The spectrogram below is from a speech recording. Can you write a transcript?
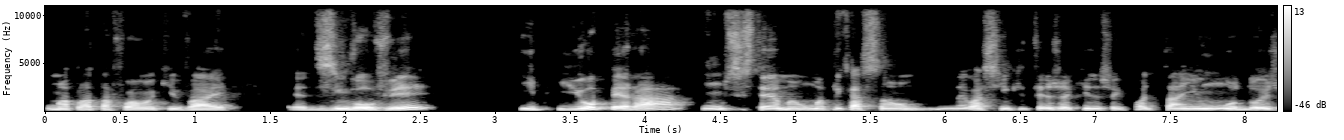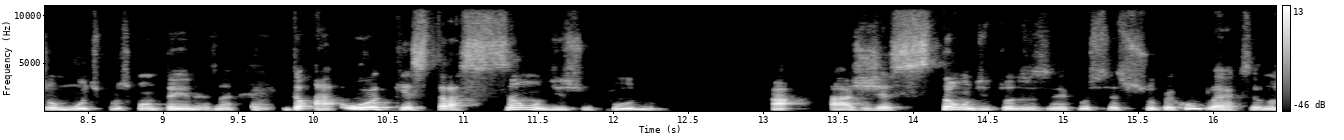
uma plataforma que vai é, desenvolver e, e, operar um sistema, uma aplicação, um negocinho que esteja aqui, isso aqui pode estar em um ou dois ou múltiplos containers. Né? Então, a orquestração disso tudo, a, gestão de todos os recursos é super complexa.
